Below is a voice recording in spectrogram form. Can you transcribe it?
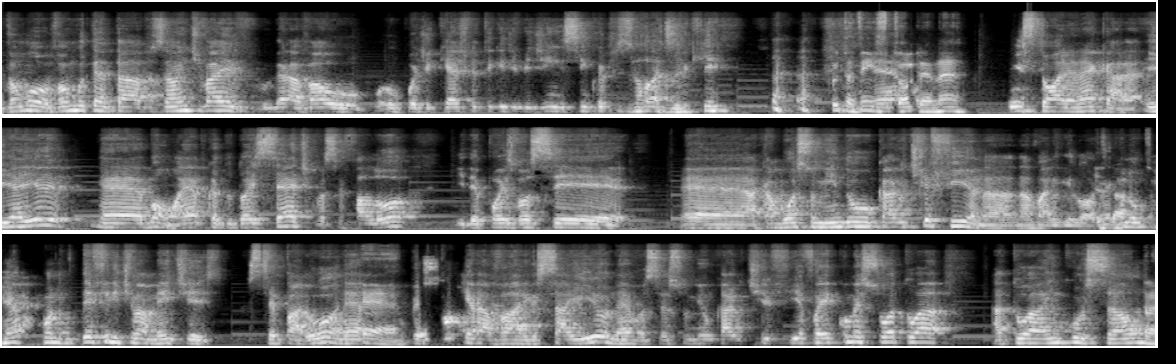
vamos, vamos tentar, senão a gente vai gravar o, o podcast, vai ter que dividir em cinco episódios aqui. Puta, tem é, história, né? Tem história, né, cara? E aí, é, bom, a época do 27 que você falou, e depois você é, acabou assumindo o cargo de chefia na, na Varig Log. Né? Quando, quando definitivamente separou, né? É. O pessoal que era Vargas saiu, né? Você assumiu um cargo de chefia, foi aí que começou a tua, a tua incursão na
